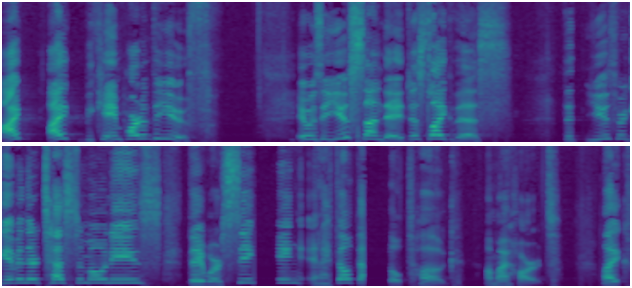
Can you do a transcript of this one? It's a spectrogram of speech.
I, I became part of the youth. It was a youth Sunday just like this. The youth were giving their testimonies, they were singing, and I felt that little tug on my heart. Like,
